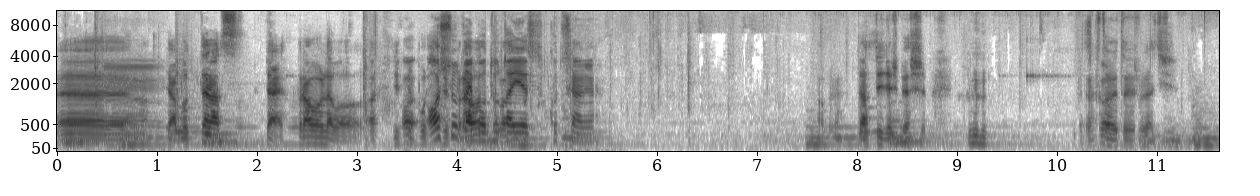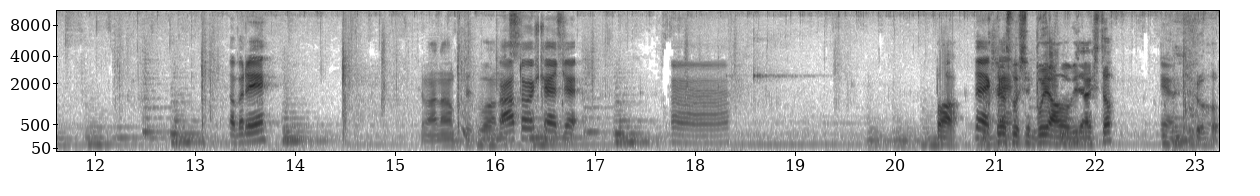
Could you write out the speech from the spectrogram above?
Eee, tak, bo teraz, tak, prawo, lewo. A jeśli O, puścisz tutaj, prawo, bo to- tutaj jest kucanie. Dobra, teraz idziesz pierwszy. Teraz go. tobie to już wyleci. Dobry. Siemano, ktoś było A nas. to siedzie. Po, Czekaj. krzesło się bujało, widziałeś to? Nie. Jo.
